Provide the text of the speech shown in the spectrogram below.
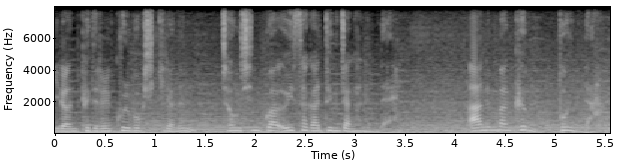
이런 그들을 굴복시키려는 정신과 의사가 등장하는데 아는 만큼 보인다.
